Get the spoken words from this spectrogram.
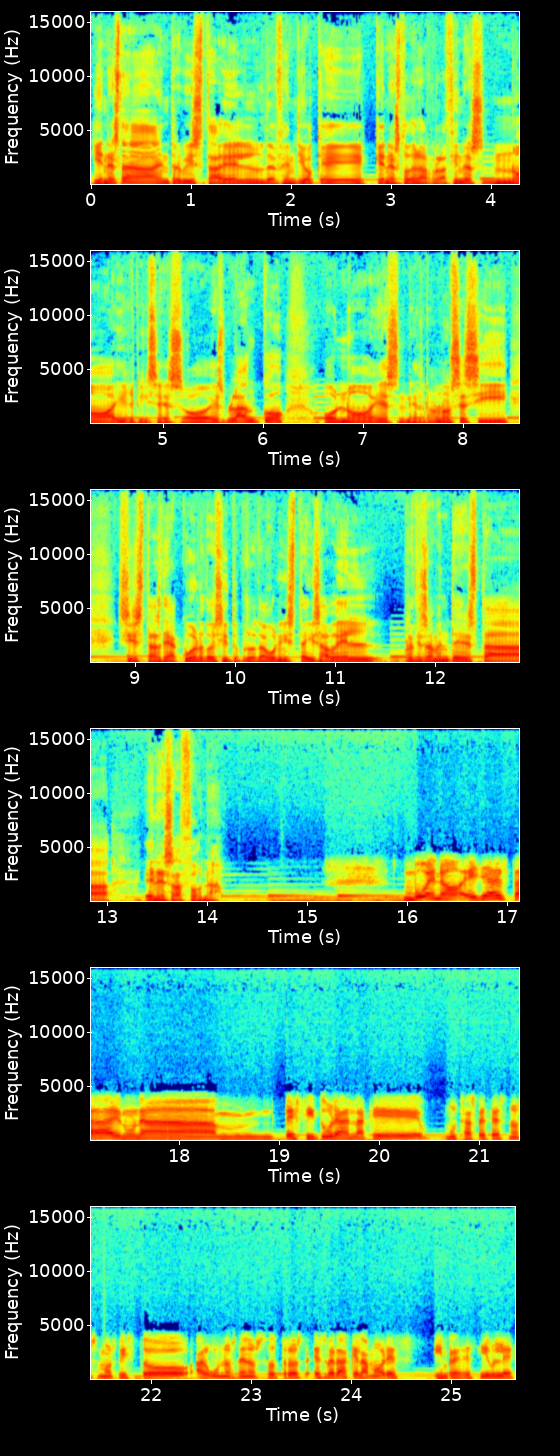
y en esta entrevista él defendió que, que en esto de las relaciones no hay grises, o es blanco o no es negro. No sé si, si estás de acuerdo y si tu protagonista Isabel precisamente está en esa zona. Bueno, ella está en una mm, tesitura en la que muchas veces nos hemos visto algunos de nosotros. Es verdad que el amor es impredecible.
